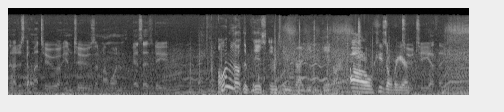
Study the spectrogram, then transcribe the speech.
Then I just got my two uh, M2s and my one SSD. I wonder what the biggest M2 drive you can get are. Oh, he's over here. 2T, I think.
